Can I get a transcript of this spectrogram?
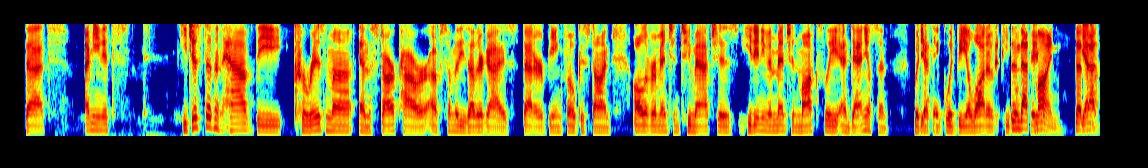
that, I mean, it's, he just doesn't have the charisma and the star power of some of these other guys that are being focused on. Oliver mentioned two matches. He didn't even mention Moxley and Danielson which yeah. I think would be a lot of people. And that's favorite. mine. That, yeah. that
